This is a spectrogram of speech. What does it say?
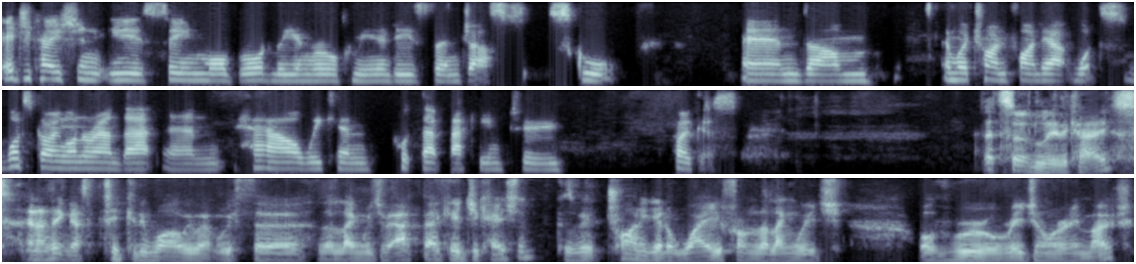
education is seen more broadly in rural communities than just school, and um, and we're trying to find out what's what's going on around that and how we can put that back into focus. That's certainly the case, and I think that's particularly why we went with the the language of outback education because we're trying to get away from the language of rural, regional, and remote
